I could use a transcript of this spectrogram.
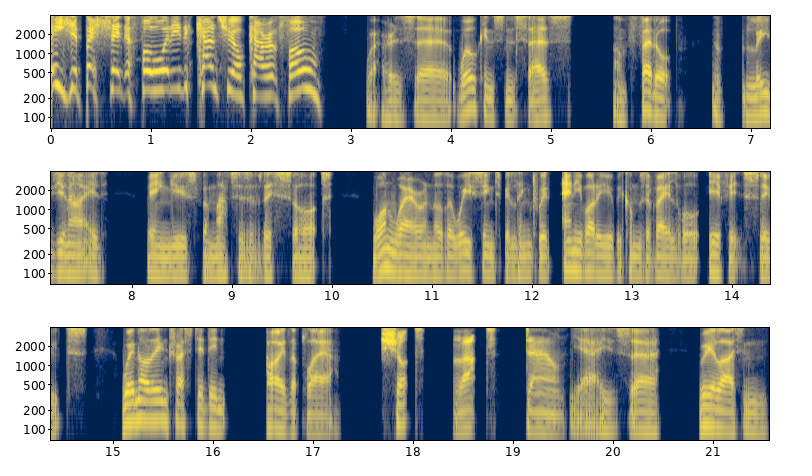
He's the best centre forward in the country on carrot foam. Whereas uh, Wilkinson says, "I'm fed up of Leeds United being used for matters of this sort. One way or another, we seem to be linked with anybody who becomes available if it suits. We're not interested in either player." Shut that down. Yeah, he's uh, realizing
